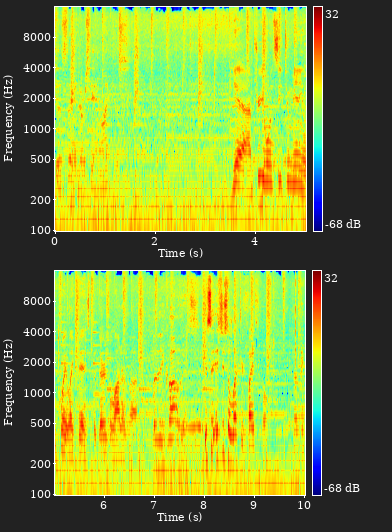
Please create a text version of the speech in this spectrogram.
Hash browns. Just I've never seen anything like this. Yeah, I'm sure you won't see too many quite like this, but there's a lot of. Uh, What do they call this? this it's just electric bicycle. Nothing.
